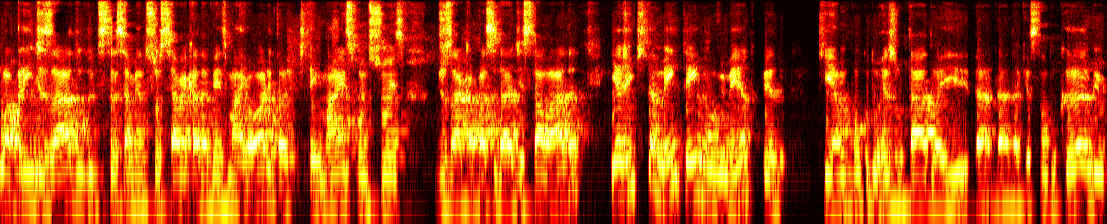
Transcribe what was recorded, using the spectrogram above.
O aprendizado do distanciamento social é cada vez maior, então a gente tem mais condições de usar a capacidade instalada. E a gente também tem um movimento, Pedro, que é um pouco do resultado aí da, da, da questão do câmbio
